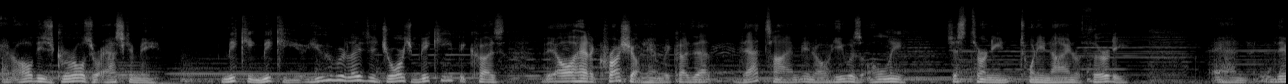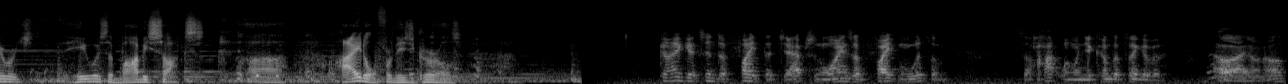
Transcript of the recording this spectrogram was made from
and all these girls were asking me, Mickey, Mickey, are you related to George Miki? Because they all had a crush on him because at that time, you know, he was only just turning 29 or 30. And they were, he was the Bobby Sox uh, idol for these girls. Guy gets into fight the Japs and winds up fighting with them. It's a hot one when you come to think of it. Oh, I don't know.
